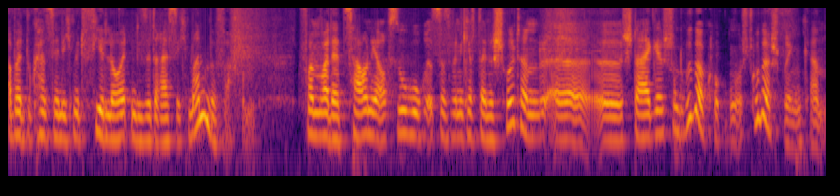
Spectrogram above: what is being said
Aber du kannst ja nicht mit vier Leuten diese 30 Mann bewachen. Vor allem, weil der Zaun ja auch so hoch ist, dass wenn ich auf deine Schultern äh, äh, steige, schon drüber gucken, drüber springen kann.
